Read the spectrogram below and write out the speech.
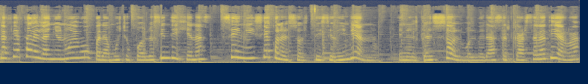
La fiesta del Año Nuevo para muchos pueblos indígenas se inicia con el solsticio de invierno, en el que el sol volverá a acercarse a la tierra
